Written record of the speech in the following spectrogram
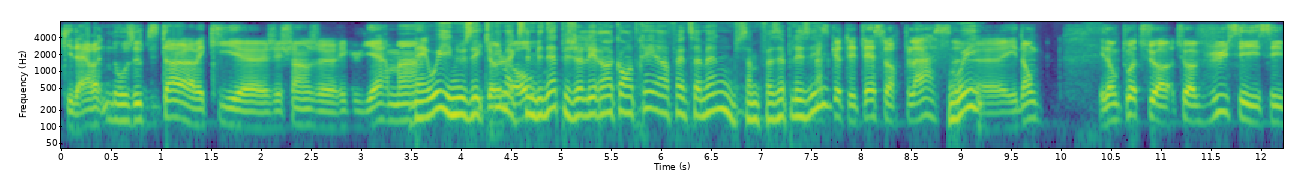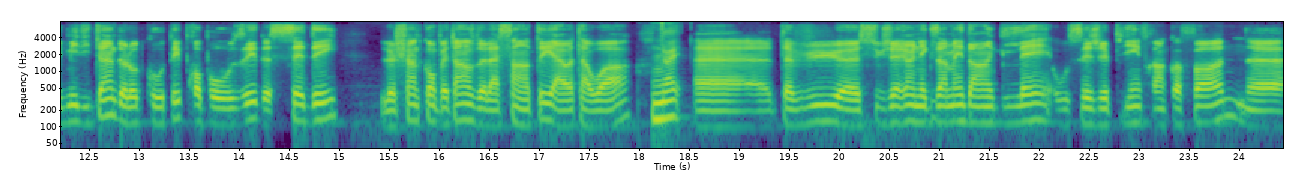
qui d'ailleurs nos auditeurs avec qui euh, j'échange régulièrement. Ben oui, il nous écrit, Maxime Binette, puis je l'ai rencontré en fin de semaine. Ça me faisait plaisir. Parce que tu étais sur place. Oui. et donc, et donc toi, tu as, tu as vu ces, ces militants de l'autre côté proposer de céder le champ de compétences de la santé à Ottawa. Ouais. Euh, tu as vu euh, suggérer un examen d'anglais aux cégepiens francophones. Euh,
